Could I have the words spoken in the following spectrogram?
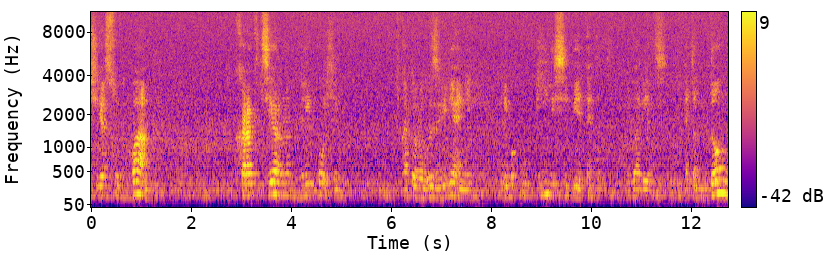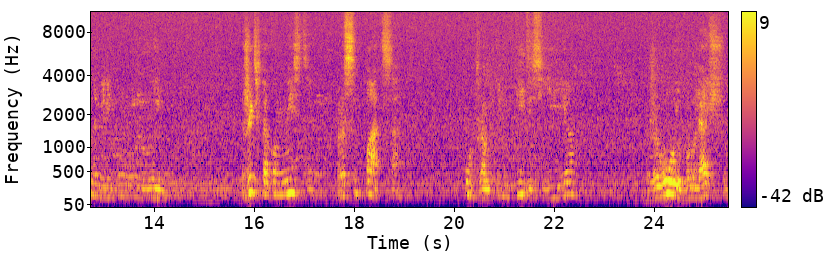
чья судьба характерна для эпохи, в которой возвели они либо купили себе этот дворец, этот дом на берегу Невы. Жить в таком месте, просыпаться утром и видеть ее, живую, бурлящую,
